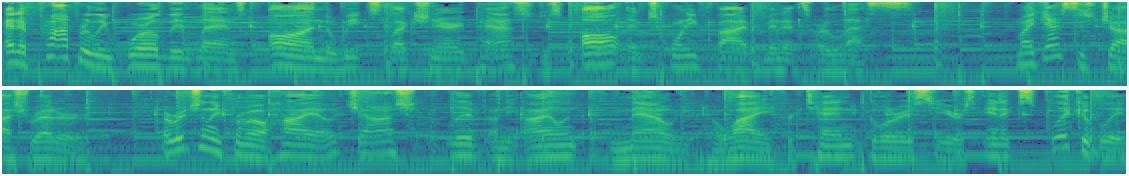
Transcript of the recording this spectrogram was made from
and a properly worldly lens on the week's lectionary passages, all in 25 minutes or less. My guest is Josh Retterer. Originally from Ohio, Josh lived on the island of Maui in Hawaii for 10 glorious years. Inexplicably,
